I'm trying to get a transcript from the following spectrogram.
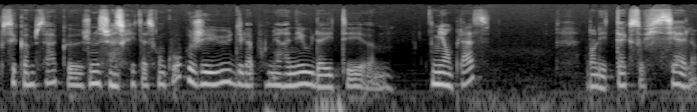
c'est comme ça que je me suis inscrite à ce concours que j'ai eu dès la première année où il a été mis en place dans les textes officiels,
